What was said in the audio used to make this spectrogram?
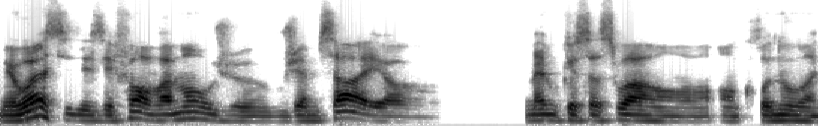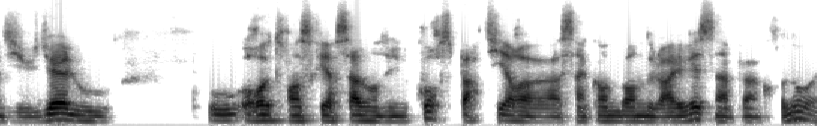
mais ouais, c'est des efforts vraiment où, j'aime ça. Et euh, même que ce soit en, chrono individuel ou, ou, retranscrire ça dans une course, partir à 50 bandes de l'arrivée, c'est un peu un chrono.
